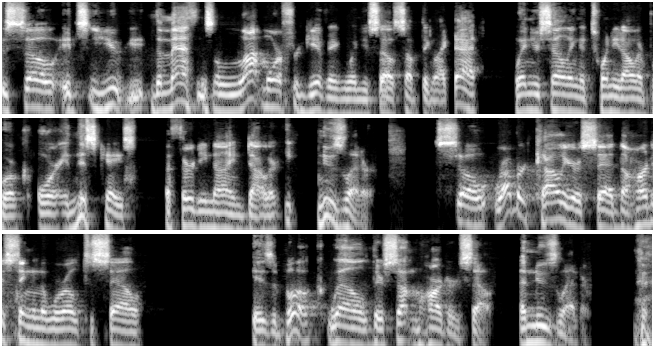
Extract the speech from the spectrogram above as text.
so it's you, the math is a lot more forgiving when you sell something like that when you're selling a $20 book or in this case, a $39 e- newsletter. So Robert Collier said the hardest thing in the world to sell is a book. Well, there's something harder to sell, a newsletter. and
